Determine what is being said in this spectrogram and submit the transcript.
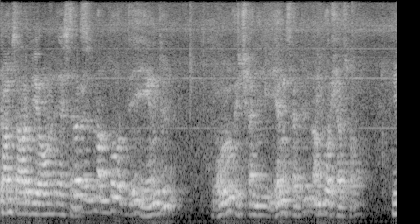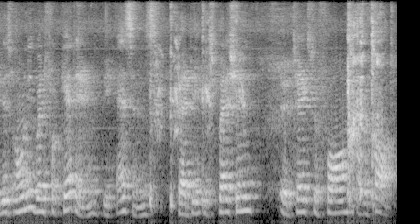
comes out of your own essence. It is only when forgetting the essence that the expression uh, takes the form of a thought.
